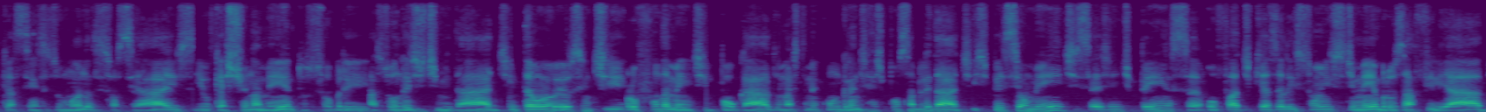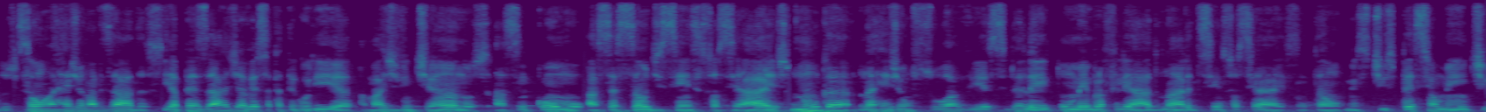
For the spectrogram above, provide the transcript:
específica, às ciências humanas e sociais e o questionamento sobre a sua legitimidade. Então eu, eu senti profundamente empolgado, mas também com grande responsabilidade, especialmente se a gente pensa o fato de que as eleições de membros afiliados são regionalizadas. E apesar de haver essa categoria há mais de 20 anos, assim como a seção de ciências sociais, nunca na região sul havia sido eleito um membro afiliado na área de ciências sociais. Então, me senti especialmente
